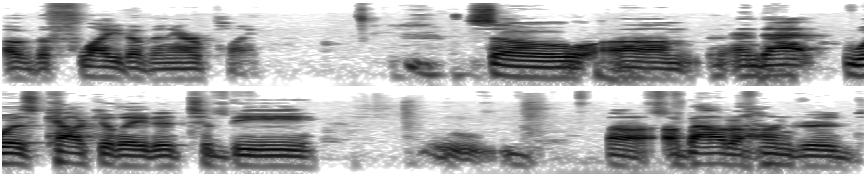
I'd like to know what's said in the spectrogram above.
of the flight of an airplane. So, um, and that was calculated to be uh, about 100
